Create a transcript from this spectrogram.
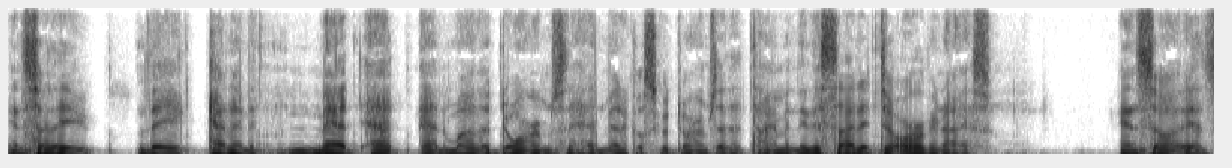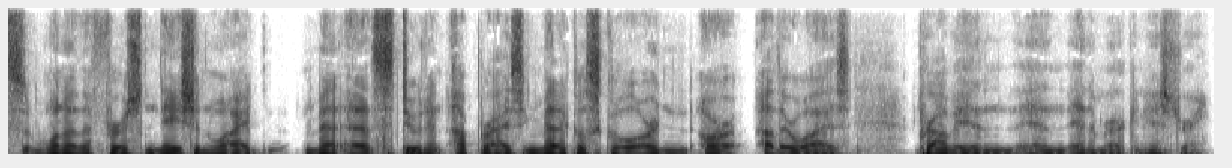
And so they they kind of met at, at one of the dorms. They had medical school dorms at that time, and they decided to organize. And so it's one of the first nationwide me- uh, student uprising, medical school or or otherwise, probably in, in, in American history.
